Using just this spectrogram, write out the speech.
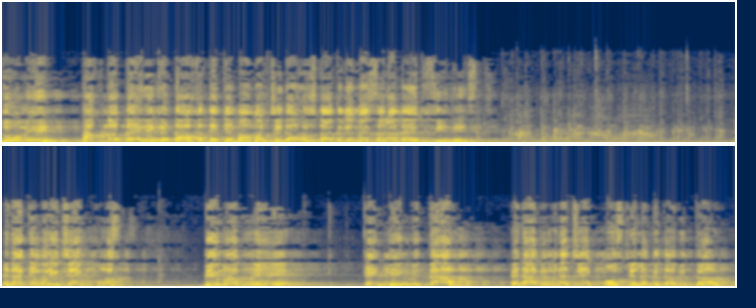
دومی حق تو تیری کے طاقت ہے ماں مرچی دا استاد کے میں سرا دا ایف سی نیست ادا کے منی چیک پوسٹ، دیما اے، کینٹین بیتا ادا بھی پتا چیک پوسٹ لگتا بیتا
